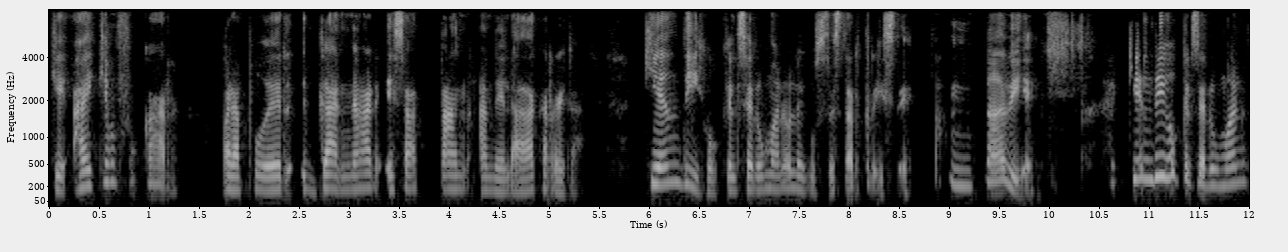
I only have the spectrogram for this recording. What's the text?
que hay que enfocar para poder ganar esa tan anhelada carrera. ¿Quién dijo que el ser humano le gusta estar triste? Nadie. ¿Quién dijo que el ser humano,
